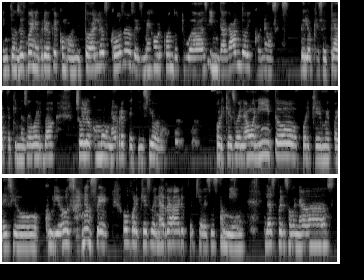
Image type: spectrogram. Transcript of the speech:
Entonces, bueno, creo que como en todas las cosas es mejor cuando tú vas indagando y conoces de lo que se trata, que no se vuelva solo como una repetición porque suena bonito, porque me pareció curioso, no sé, o porque suena raro, porque a veces también las personas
